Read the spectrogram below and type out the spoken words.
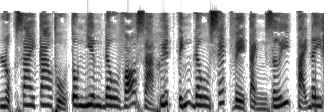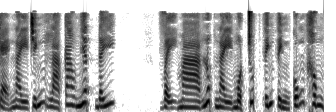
Lục giai cao thủ tôn nghiêm đâu võ giả huyết tính đâu xét về cảnh giới, tại đây kẻ này chính là cao nhất đấy. Vậy mà lúc này một chút tính tình cũng không.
